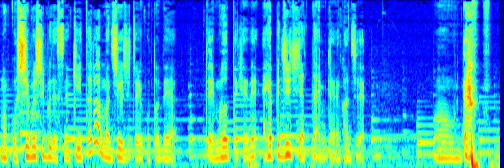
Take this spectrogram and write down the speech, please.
まあ、こう渋々ですね聞いたら、まあ、10時ということでで戻ってきてね「やっぱ10時だった」みたいな感じで「うん」みたいな。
